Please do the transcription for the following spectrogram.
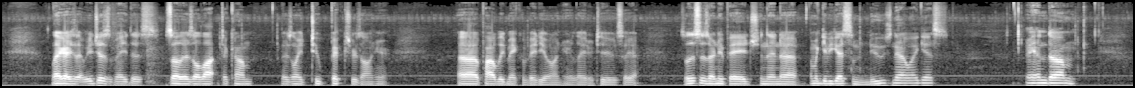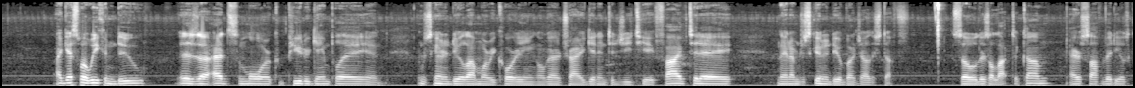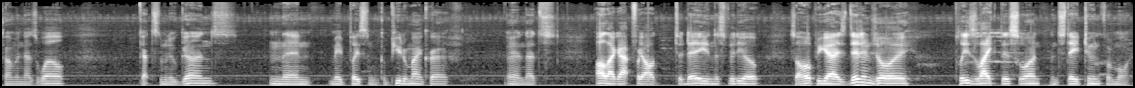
Like I said, we just made this. So there's a lot to come. There's only two pictures on here. Uh, probably make a video on here later too. So yeah. So this is our new page. And then uh, I'm going to give you guys some news now, I guess. And um, I guess what we can do is uh, add some more computer gameplay and I'm just going to do a lot more recording. I'm going to try to get into GTA 5 today. And then I'm just going to do a bunch of other stuff. So there's a lot to come. Airsoft videos coming as well. Got some new guns. And then maybe play some computer Minecraft. And that's all I got for y'all today in this video. So I hope you guys did enjoy. Please like this one and stay tuned for more.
